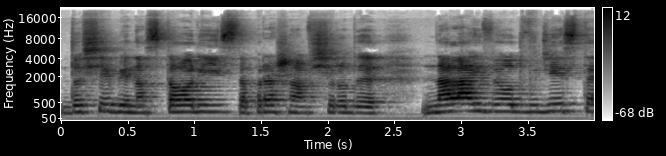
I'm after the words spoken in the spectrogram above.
do siebie na stories, zapraszam w środę na live o 20.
